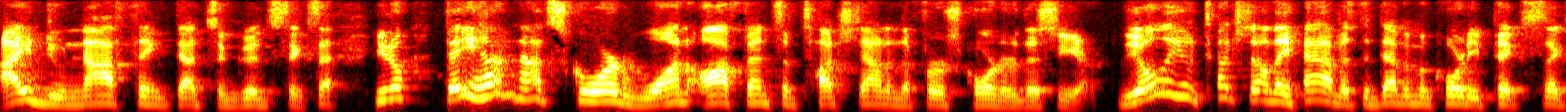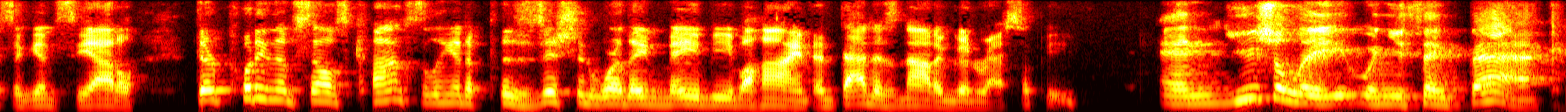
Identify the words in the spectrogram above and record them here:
I do not think that's a good success. You know, they have not scored one offensive touchdown in the first quarter this year. The only touchdown they have is the Devin McCourty pick six against Seattle. They're putting themselves constantly in a position where they may be behind, and that is not a good recipe. And usually, when you think back,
